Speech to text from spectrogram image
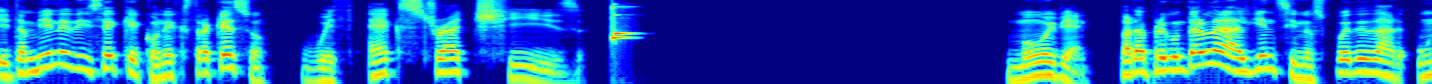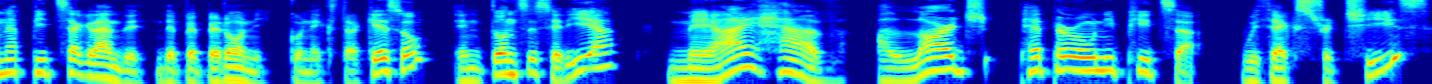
Y también le dice que con extra queso, with extra cheese. Muy bien. Para preguntarle a alguien si nos puede dar una pizza grande de pepperoni con extra queso, entonces sería, May I have a large pepperoni pizza with extra cheese?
